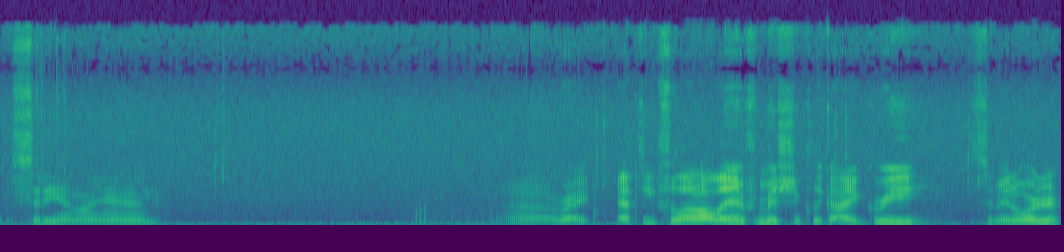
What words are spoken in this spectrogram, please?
What city am I in? Uh, right. After you fill out all that information, click I agree, submit order.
